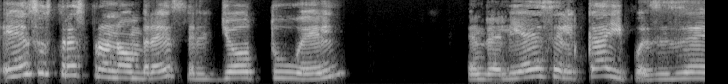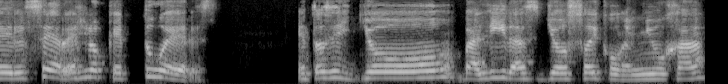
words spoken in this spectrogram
en esos tres pronombres, el yo, tú, él, en realidad es el kai, pues es el ser, es lo que tú eres. Entonces yo validas yo soy con el ñuja,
